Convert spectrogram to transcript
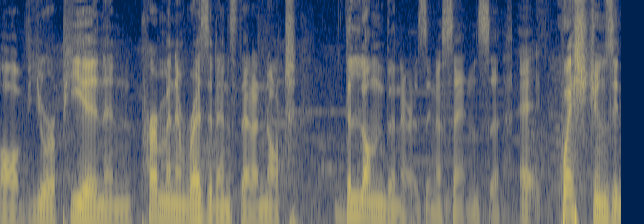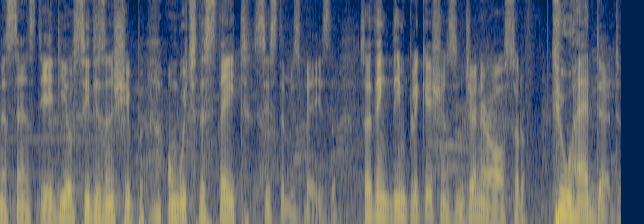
of European and permanent residents that are not the Londoners, in a sense, uh, questions, in a sense, the idea of citizenship on which the state system is based. So I think the implications in general are sort of two-headed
